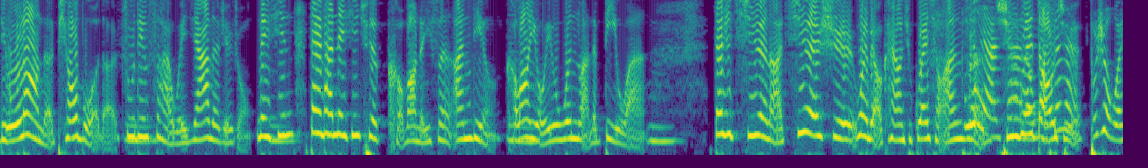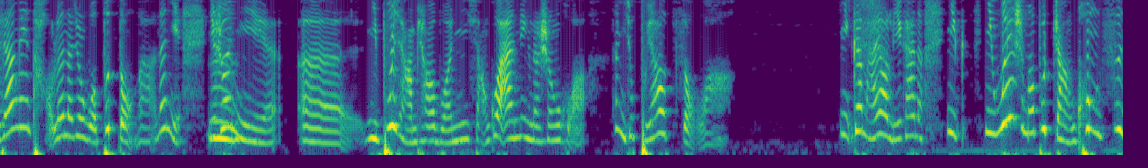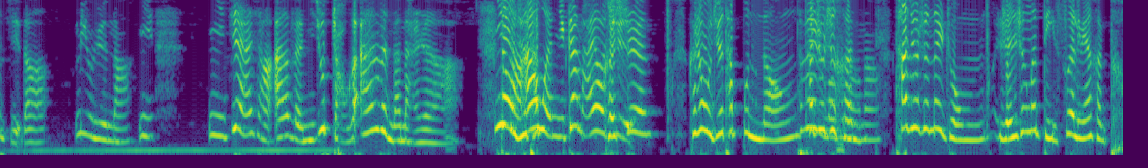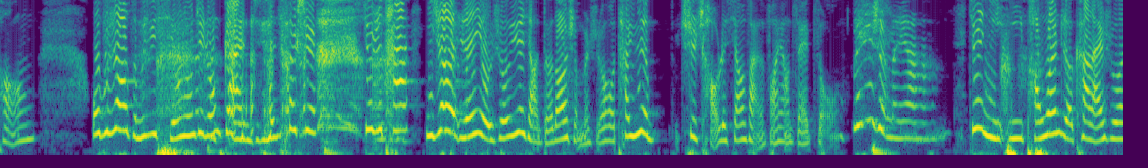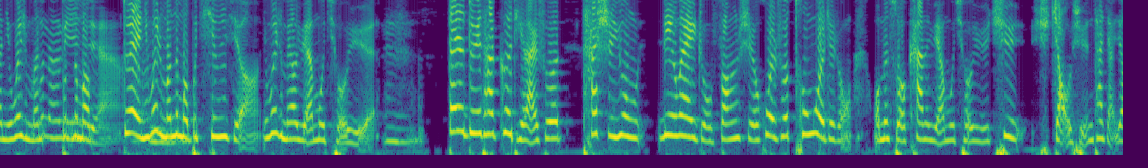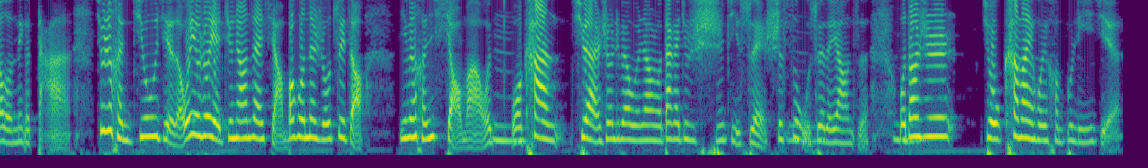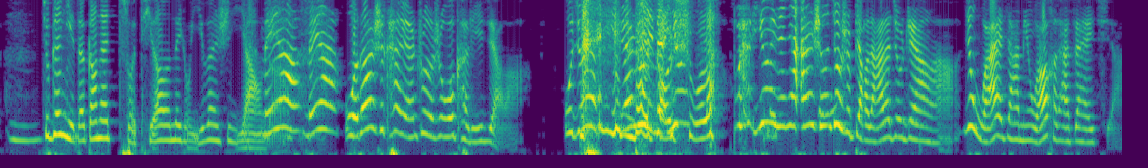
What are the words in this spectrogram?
流浪的、漂泊的、注定四海为家的这种内心，但是他内心却渴望着一份安定，渴望有一个温暖的臂弯。嗯，但是七月呢？七月是外表看上去乖巧安分、循规蹈矩。不是，我现在跟你讨论的就是我不懂啊。那你，你说你。呃，你不想漂泊，你想过安定的生活，那你就不要走啊！你干嘛要离开呢？你你为什么不掌控自己的命运呢？你你既然想安稳，你就找个安稳的男人啊！你想安稳，你干嘛要去？可是，可是我觉得他不能，他就是很，他就是那种人生的底色里面很疼。我不知道怎么去形容这种感觉，就是，就是他，你知道，人有时候越想得到什么时候，他越是朝着相反的方向在走。为什么呀？就是你，你旁观者看来说，你为什么不能那么？对你为什么那么不清醒？你为什么要缘木求鱼？嗯，但是对于他个体来说。他是用另外一种方式，或者说通过这种我们所看的缘木求鱼去找寻他想要的那个答案，就是很纠结的。我有时候也经常在想，包括那时候最早，因为很小嘛，我我看屈远生这篇文章的时候，大概就是十几岁、十四五岁的样子。我当时就看完以后也很不理解，嗯，就跟你的刚才所提到的那种疑问是一样的。没呀，没呀，我当时看原著的时候，我可理解了。我觉得原著里面，因为熟了，不是因为人家安生就是表达的就这样啊，就我爱佳明，我要和他在一起啊，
